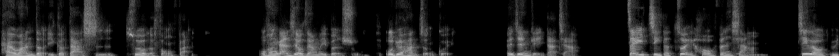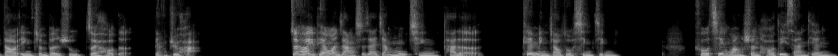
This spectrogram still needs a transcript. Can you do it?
台湾的一个大师所有的风范。我很感谢有这样的一本书，我觉得它很珍贵。推荐给大家。这一集的最后，分享《激流与倒影》整本书最后的两句话。最后一篇文章是在讲母亲，她的篇名叫做《心经》。父亲往生后第三天，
